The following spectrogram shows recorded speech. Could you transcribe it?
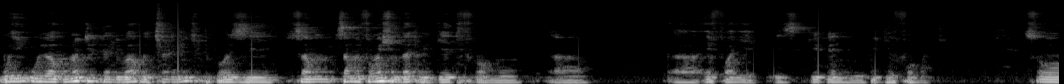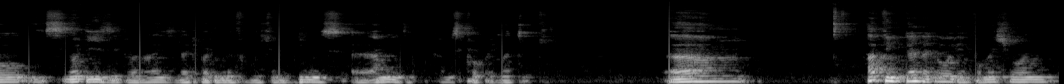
we, we have noted that we have a challenge because uh, some some information that we get from uh, uh, FIA is given in PDF format. So it's not easy to analyze that particular information. It becomes, uh, I mean, it becomes problematic. Um, having gathered all the information,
